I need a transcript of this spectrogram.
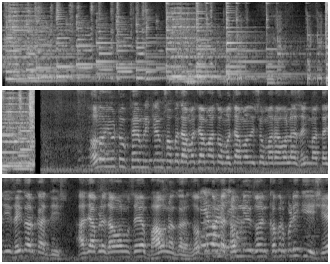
હલો યુટ્યુબ ફેમિલી કેમ છો બધા? મજામાં? તો મજામાં છો મારા વાલા જય માતાજી જય દ્વારકાધીશ. આજે આપણે જવાનું છે ભાવનગર. જો કે તમને થંબનેલ જોઈને ખબર પડી ગઈ છે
